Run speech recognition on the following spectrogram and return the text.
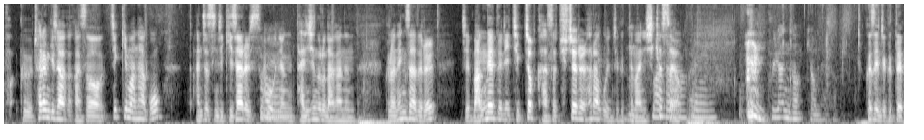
화- 그 촬영 기자가 가서 찍기만 하고 앉아서 이제 기사를 쓰고 네. 그냥 단신으로 나가는 그런 행사들을 이제 막내들이 직접 가서 취재를 하라고 이제 그때 음. 많이 시켰어요. 네. 훈련사 겸 해서. 그래서 이제 그때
